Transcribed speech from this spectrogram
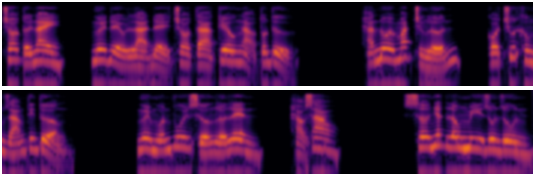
cho tới nay, ngươi đều là để cho ta kiêu ngạo tôn tử. Hắn đôi mắt trừng lớn, có chút không dám tin tưởng. Ngươi muốn vui sướng lớn lên, hảo sao? Sơ nhất lông mi run run,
